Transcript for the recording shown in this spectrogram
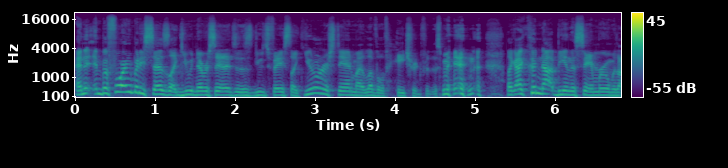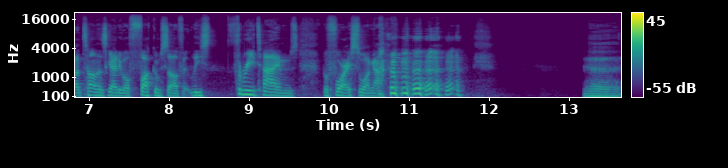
And, and before anybody says like you would never say that to this dude's face, like you don't understand my level of hatred for this man. like I could not be in the same room without telling this guy to go fuck himself at least three times before I swung on him. Uh,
